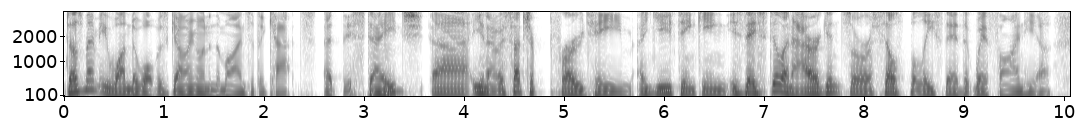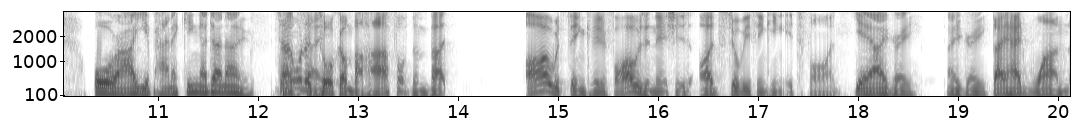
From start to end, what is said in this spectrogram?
does make me wonder what was going on in the minds of the Cats at this stage. Uh, you know, as such a pro team, are you thinking, is there still an arrogance or a self belief there that we're fine here? Or are you panicking? I don't know. It's don't want to say. talk on behalf of them, but I would think that if I was in their shoes, I'd still be thinking it's fine. Yeah, I agree. I agree. They had won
